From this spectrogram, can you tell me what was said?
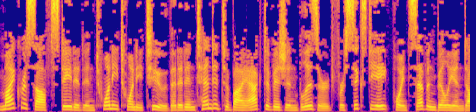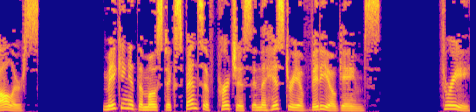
Microsoft stated in 2022 that it intended to buy Activision Blizzard for $68.7 billion making it the most expensive purchase in the history of video games. 3.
